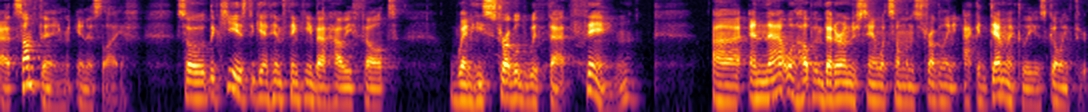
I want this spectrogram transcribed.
at something in his life. So the key is to get him thinking about how he felt when he struggled with that thing. Uh, and that will help him better understand what someone struggling academically is going through.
